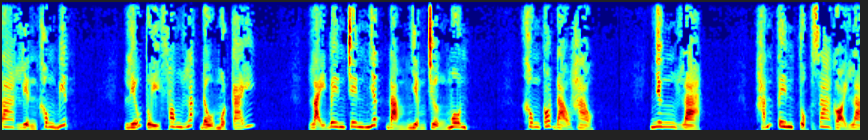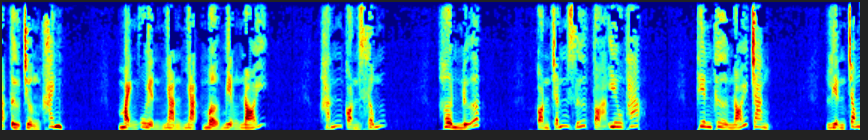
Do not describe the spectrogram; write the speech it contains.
ta liền không biết, l i ễ u tùy phong lắc đầu một cái, lại bên trên nhất đảm nhiệm trưởng môn, không có đạo hào, nhưng là, hắn tên tục ra gọi là từ trường khanh, mạnh uyển nhàn nhạt mở miệng nói, hắn còn sống, hơn nữa, còn c h ấ n giữ tòa yêu tháp, thiên thư nói chăng, liền trong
